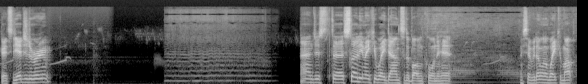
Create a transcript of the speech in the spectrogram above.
Go to the edge of the room. And just uh, slowly make your way down to the bottom corner here. Like I said we don't want to wake him up.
